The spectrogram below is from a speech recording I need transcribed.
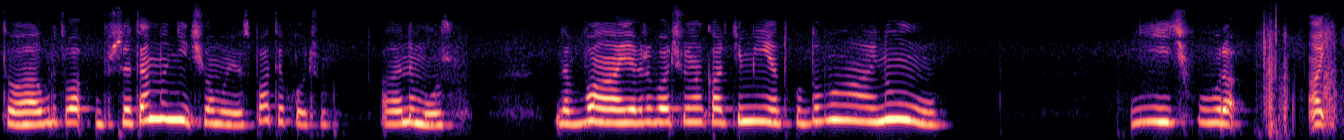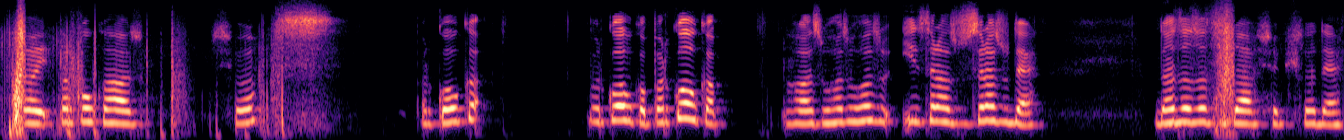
Так, братва, вже темно нічого, я спати хочу, але не можу. Давай, я вже бачу на карті метку, давай, ну. Їдь, фура. Ай, ай, парковка газу. Все. Парковка. Парковка, парковка. Газу, газу, газу. І зразу, зразу де. Да-да-да, да, все, пішло де.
